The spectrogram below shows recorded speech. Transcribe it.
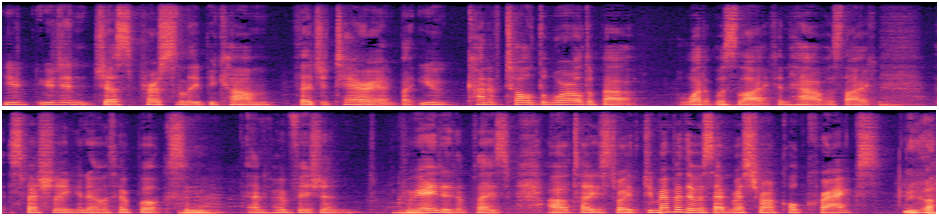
you you didn't just personally become vegetarian, but you kind of told the world about what it was like and how it was like, especially you know with her books and mm. and her vision created a place. I'll tell you a story. Do you remember there was that restaurant called Cranks? Yeah.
